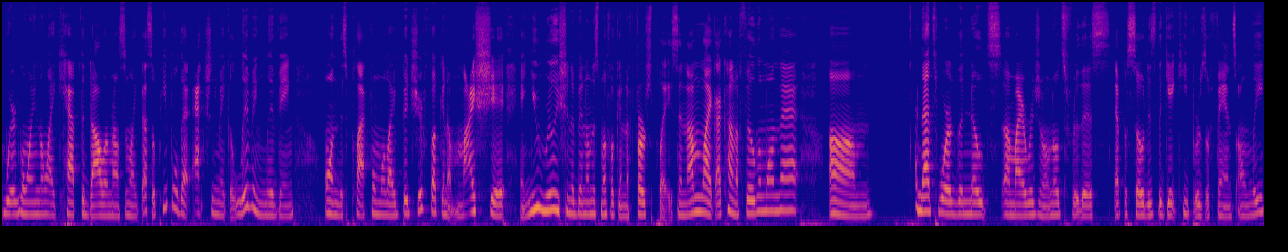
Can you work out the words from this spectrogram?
we're going to like cap the dollar amount something like that. So people that actually make a living living on this platform were like bitch you're fucking up my shit and you really shouldn't have been on this motherfucker in the first place. And i'm like i kind of feel them on that. Um and that's where the notes uh, my original notes for this episode is the gatekeepers of fans only.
